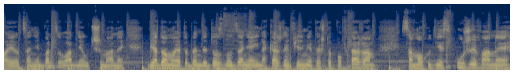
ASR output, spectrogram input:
Mojej ocenie bardzo ładnie utrzymany. Wiadomo, ja to będę do znudzenia i na każdym filmie też to powtarzam. Samochód jest używany.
